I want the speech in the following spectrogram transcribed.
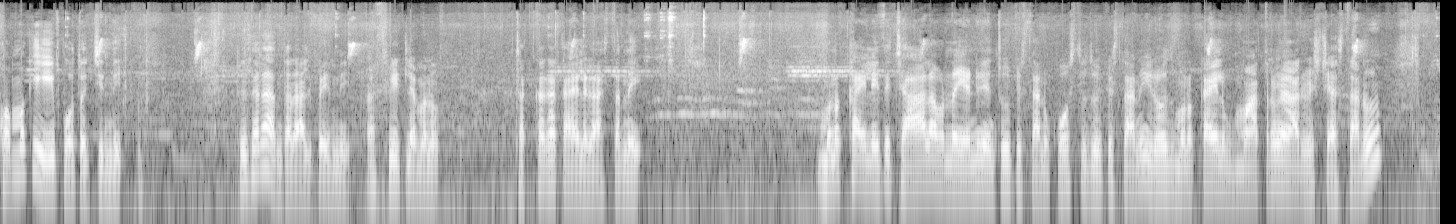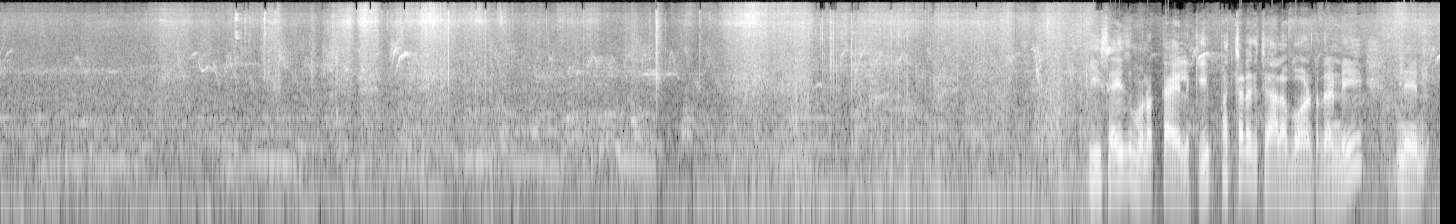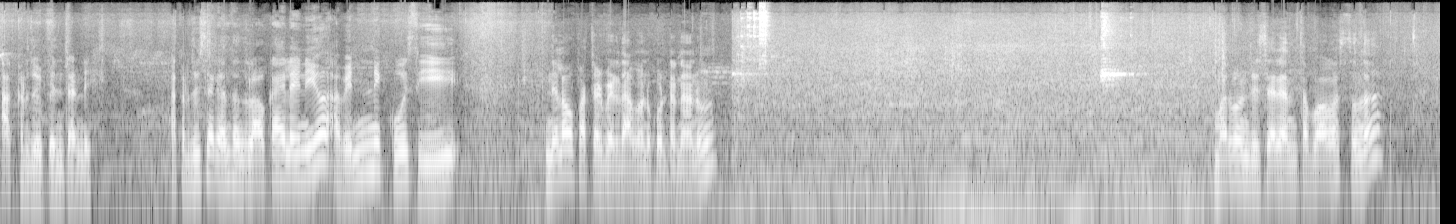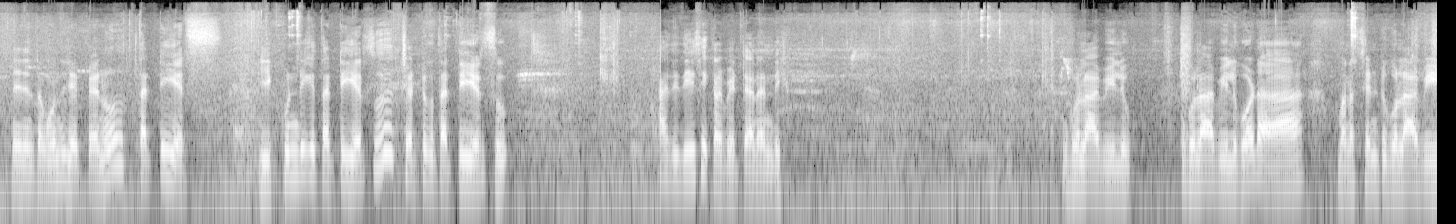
కొమ్మకి పూత వచ్చింది. చూసారా? అంత రాలిపోయింది. ఆ స్వీట్లే మనం చక్కగా కాయలు కాస్తున్నాయి. మునక్కాయలు అయితే చాలా ఉన్నాయండి. నేను చూపిస్తాను కోస్తూ చూపిస్తాను. ఈరోజు మునక్కాయలు మాత్రమే హార్వెస్ట్ చేస్తాను. ఈ సైజు మునక్కాయలకి పచ్చడికి చాలా బాగుంటుందండి. నేను అక్కడ చూపించండి. అక్కడ చూసారు ఎంత లావకాయలు అయినాయో? అవన్నీ కోసి నిలవ పచ్చడి పెడదాం అనుకుంటున్నాను. మరువం చూసారు ఎంత బాగా వస్తుందో? నేను ఇంతకుముందు చెప్పాను థర్టీ ఇయర్స్. ఈ కుండికి థర్టీ ఇయర్స్ చెట్టుకు థర్టీ ఇయర్స్. అది తీసి ఇక్కడ పెట్టానండి. గులాబీలు గులాబీలు కూడా మన సెంటు గులాబీ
